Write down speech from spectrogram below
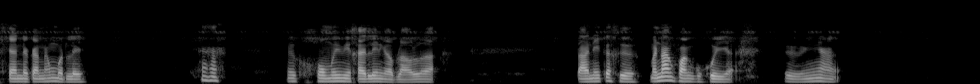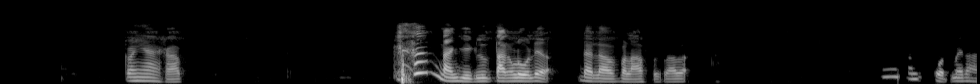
แคนเดียวกันทั้งหมดเลยคงไม่มีใครเล่นกับเราแล้วล่ะ ตอนนี้ก็คือมานั่งฟังกูคุยอะเออง่ายก็ง่ายครับนางหญิงตังโลเลยอะได้เราเวลาฝึกแล้วล่ะ มันกดไม่ได้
